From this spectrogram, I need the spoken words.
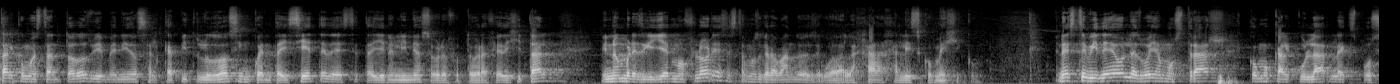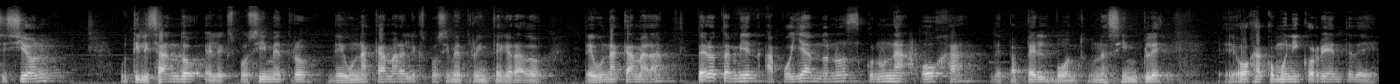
tal? ¿Cómo están todos? Bienvenidos al capítulo 257 de este taller en línea sobre fotografía digital. Mi nombre es Guillermo Flores, estamos grabando desde Guadalajara, Jalisco, México. En este video les voy a mostrar cómo calcular la exposición utilizando el exposímetro de una cámara, el exposímetro integrado de una cámara, pero también apoyándonos con una hoja de papel bond, una simple eh, hoja común y corriente de,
